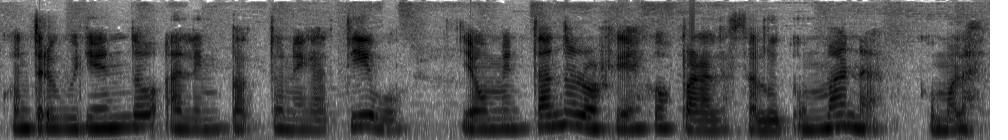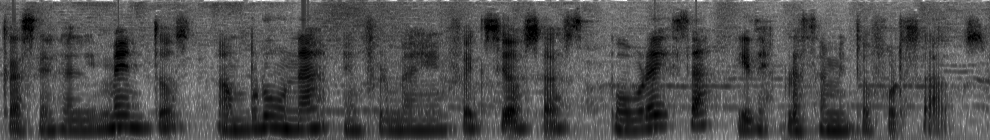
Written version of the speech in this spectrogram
contribuyendo al impacto negativo y aumentando los riesgos para la salud humana, como la escasez de alimentos, hambruna, enfermedades infecciosas, pobreza y desplazamientos forzados.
